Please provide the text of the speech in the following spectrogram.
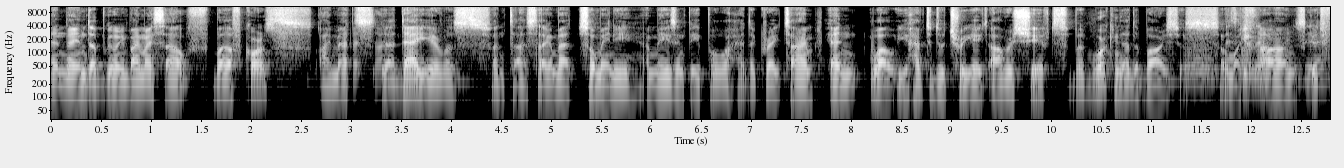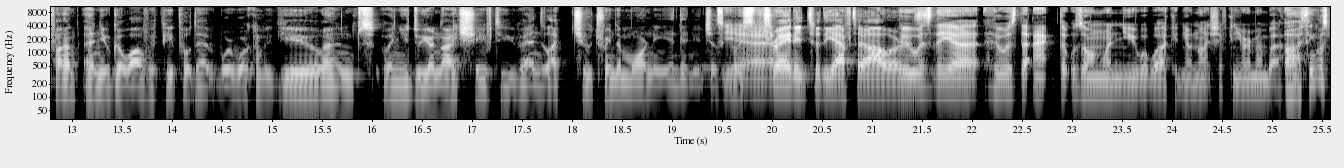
and I ended up going by myself. But of course, I met uh, that year was fantastic. I met so many amazing people. I had a great time. And well, you have to do three eight-hour shifts, but working at the bar is just so much fun. It's good fun, and you go out with people that were working with you. And when you do your night shift, you end like two, three in the morning, and then you just go Yeah. straight into the after hours. Who was the uh, who was the act that was on when you were working your night shift? Can you remember? Oh, I think it was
